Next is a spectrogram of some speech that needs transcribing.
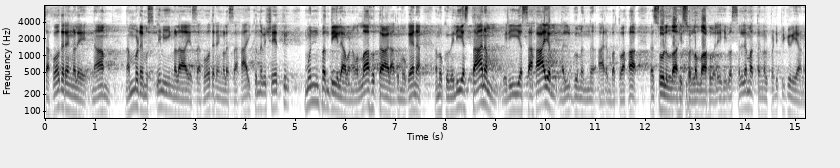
സഹോദരങ്ങളെ നാം നമ്മുടെ മുസ്ലിമീങ്ങളായ സഹോദരങ്ങളെ സഹായിക്കുന്ന വിഷയത്തിൽ മുൻപന്തിയിലാവണം. അള്ളാഹുത്താൽ അത് മുഖേന നമുക്ക് വലിയ സ്ഥാനം വലിയ സഹായം നൽകുമെന്ന് ആരംഭത്വഹ റസൂലുല്ലാഹി സ്വല്ലല്ലാഹു അലഹി വസ്ല്ലമ തങ്ങൾ പഠിപ്പിക്കുകയാണ്.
